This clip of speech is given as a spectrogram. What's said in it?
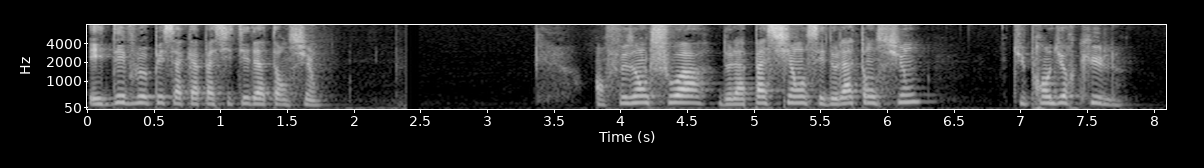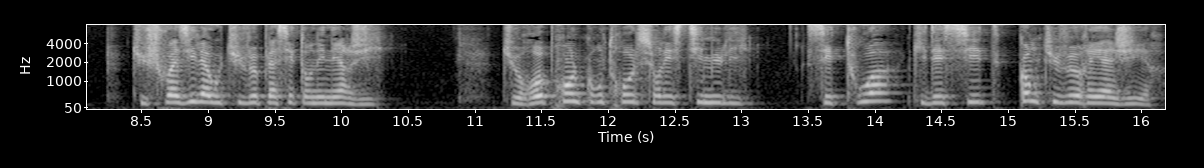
et développer sa capacité d'attention. En faisant le choix de la patience et de l'attention, tu prends du recul. Tu choisis là où tu veux placer ton énergie. Tu reprends le contrôle sur les stimuli. C'est toi qui décides quand tu veux réagir.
